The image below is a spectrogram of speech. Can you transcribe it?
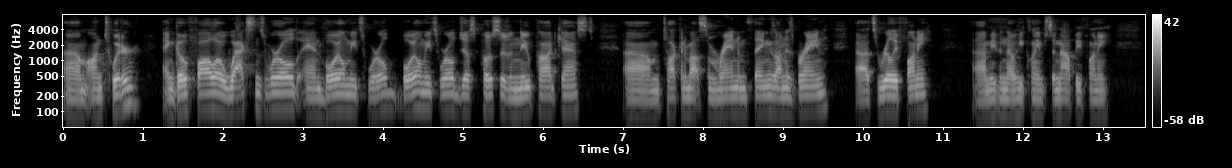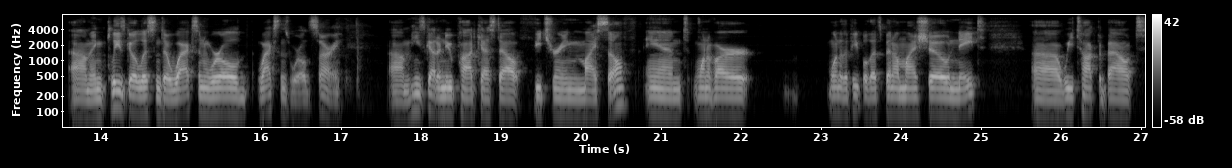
um, on Twitter. And go follow Waxin's World and Boyle Meets World. Boyle Meets World just posted a new podcast um, talking about some random things on his brain. Uh, it's really funny, um, even though he claims to not be funny. Um, and please go listen to Waxin World, Waxin's World. Sorry, um, he's got a new podcast out featuring myself and one of our one of the people that's been on my show, Nate. Uh, we talked about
